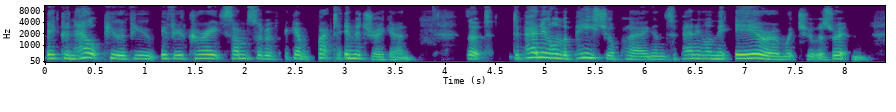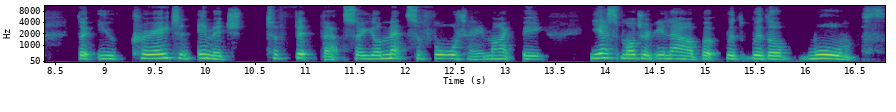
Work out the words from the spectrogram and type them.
It can help you if you if you create some sort of again back to imagery again that depending on the piece you're playing and depending on the era in which it was written, that you create an image to fit that. So your mezzo forte might be, yes, moderately loud, but with, with a warmth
